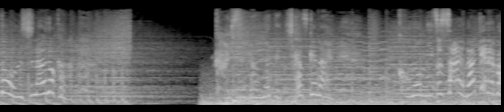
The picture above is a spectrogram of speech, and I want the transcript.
ことを失うのか。海水がうねって近づけない。この水さえなければ。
